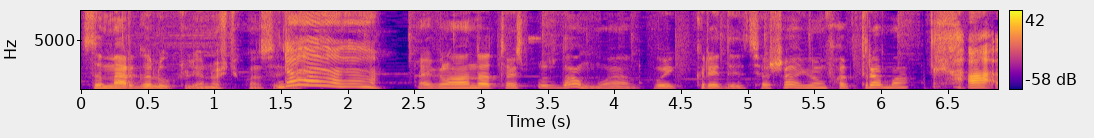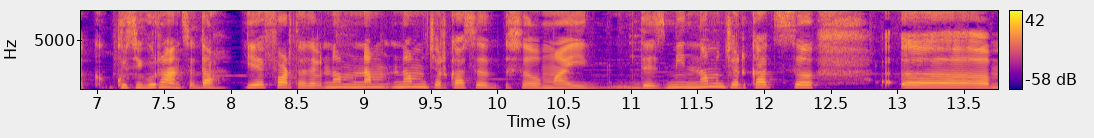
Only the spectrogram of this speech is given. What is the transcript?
să meargă lucrurile, nu știu cum să zic. Da, da, da. Adică la un moment dat ai spus, da, mă, voi credeți așa, eu îmi fac treaba. A, cu siguranță, da. E foarte... De... N-am, n-am, n-am încercat să, să mai dezmin, n-am încercat să... Uh,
